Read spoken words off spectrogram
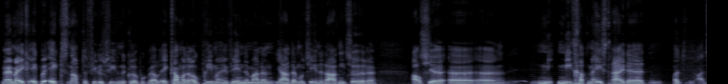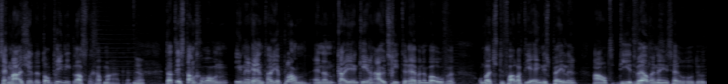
Nee, maar ik, ik, ik snap de filosofie van de club ook wel. Ik kan me er ook prima in vinden. Maar dan, ja, dan moet je inderdaad niet zeuren. Als je niet, niet gaat meestrijden, zeg maar als je de top 3 niet lastig gaat maken. Ja. Dat is dan gewoon inherent aan je plan. En dan kan je een keer een uitschieter hebben naar boven. Omdat je toevallig die ene speler haalt die het wel ineens heel goed doet.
